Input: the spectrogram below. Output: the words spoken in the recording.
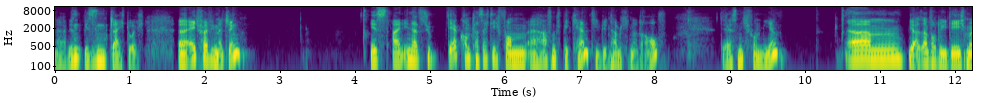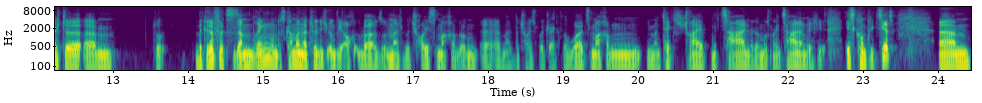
Äh, wir, sind, wir sind gleich durch. H5P äh, Matching ist ein Inhaltstyp, der kommt tatsächlich vom H5P äh, Kernteam, den habe ich hier nur drauf. Der ist nicht von mir. Ähm, ja, ist einfach die Idee, ich möchte ähm, Begriffe zusammenbringen und das kann man natürlich irgendwie auch über so ein Multiple Choice machen, äh, Multiple Choice über Drag the Words machen, wie man Text schreibt mit Zahlen oder muss man die Zahlen natürlich, ist kompliziert. Ähm,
